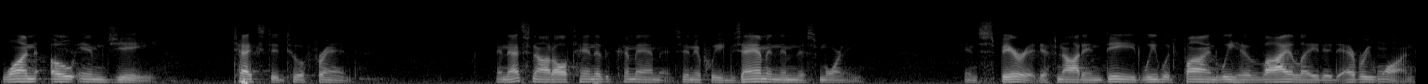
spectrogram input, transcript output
one OMG texted to a friend. And that's not all 10 of the commandments. And if we examine them this morning in spirit, if not in deed, we would find we have violated every one.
